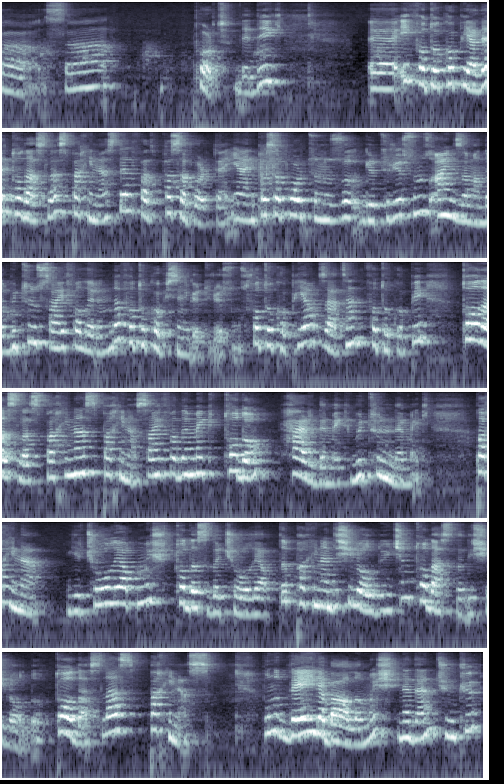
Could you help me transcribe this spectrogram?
Pasaport dedik. E, y fotokopya de todas las páginas del pasaporte. Yani pasaportunuzu götürüyorsunuz. Aynı zamanda bütün sayfalarında fotokopisini götürüyorsunuz. Fotokopya zaten fotokopi. Todas las páginas, página sayfa demek. Todo her demek, bütün demek. Página çoğul yapmış, todası da çoğul yaptı. Página dişil olduğu için todas da dişil oldu. Todas las páginas. Bunu D ile bağlamış. Neden? Çünkü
